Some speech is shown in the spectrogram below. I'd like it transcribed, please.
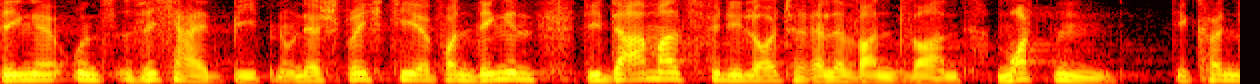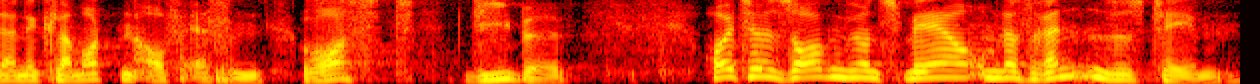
Dinge uns Sicherheit bieten. Und er spricht hier von Dingen, die damals für die Leute relevant waren. Motten, die können deine Klamotten aufessen. Rost, Diebe. Heute sorgen wir uns mehr um das Rentensystem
